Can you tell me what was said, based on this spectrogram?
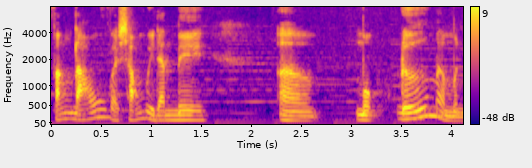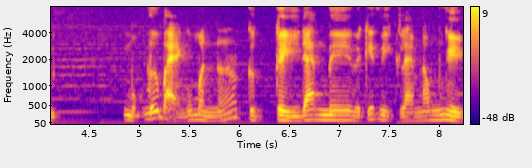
phấn đấu và sống vì đam mê. À, một đứa mà mình một đứa bạn của mình nó cực kỳ đam mê về cái việc làm nông nghiệp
